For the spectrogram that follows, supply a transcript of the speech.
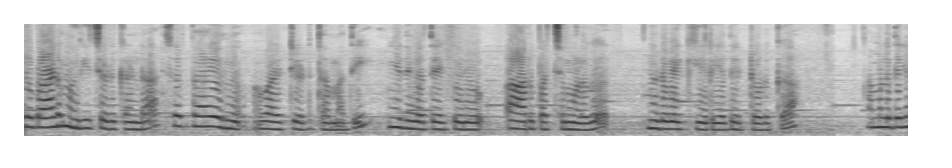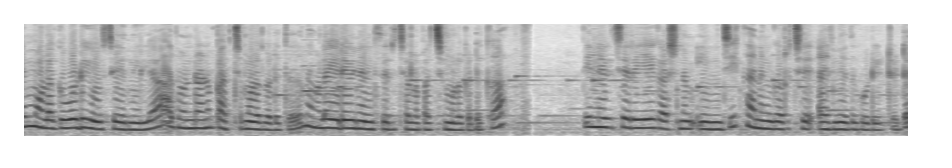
ഒരുപാട് മുരിച്ചെടുക്കണ്ട ചെറുതായി ഒന്ന് വഴറ്റിയെടുത്താൽ മതി. ഇനി ഇതിന്റെ അകത്തേക്ക് ഒരു ആറ് പച്ചമുളക് നടുവേ കീറിയത് ഇട്ട് കൊടുക്കുക. നമ്മളിതിൽ മുളക് പൊടി യൂസ് ചെയ്യുന്നില്ല അതുകൊണ്ടാണ് പച്ചമുളക് എടുത്തത്. നിങ്ങൾ എരിവിനനുസരിച്ചുള്ള പച്ചമുളക് എടുക്കുക. പിന്നെ ഒരു ചെറിയ കഷ്ണം ഇഞ്ചി കനം കുറച്ച് അരിഞ്ഞത് കൂടി ഇട്ടിട്ട്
